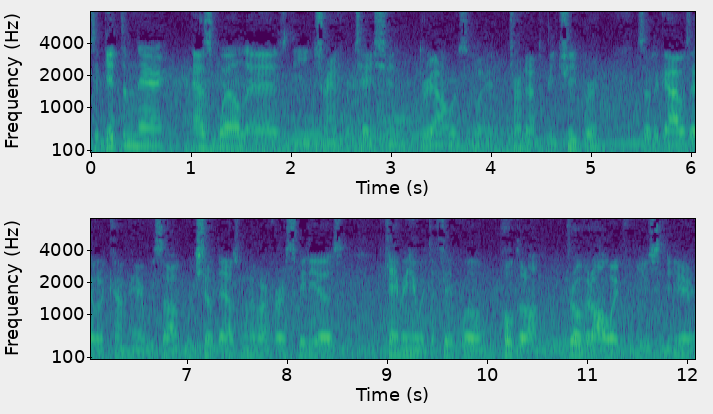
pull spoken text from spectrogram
to get them there as well as the transportation three hours away. It turned out to be cheaper, so the guy was able to come here. We saw, we showed that was one of our first videos. Came in here with the fifth wheel, pulled it on, drove it all the way from Houston to here,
